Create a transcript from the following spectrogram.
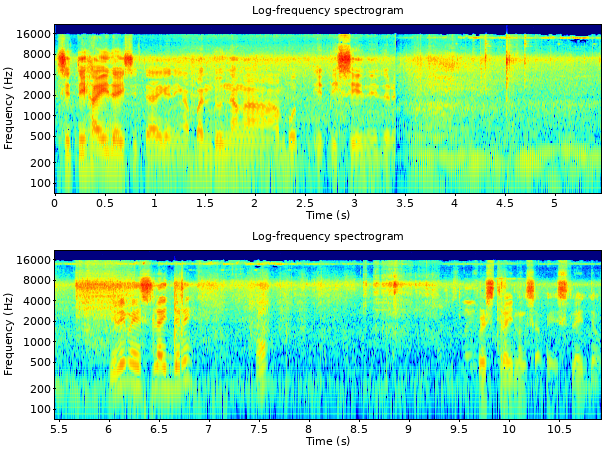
City High day, City High ganing abandon na nga abot ETC ni dire. Dili may slide dire. Oh. First try lang sa kay slide daw.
